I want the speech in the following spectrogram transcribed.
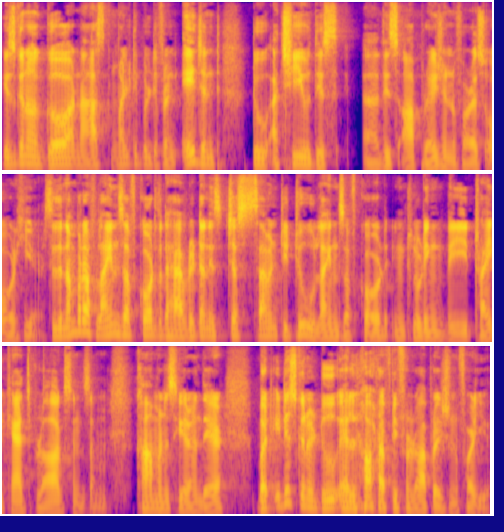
it's going to go and ask multiple different agent to achieve this uh, this operation for us over here. So the number of lines of code that I have written is just 72 lines of code, including the try catch blocks and some comments here and there. But it is going to do a lot of different operation for you.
